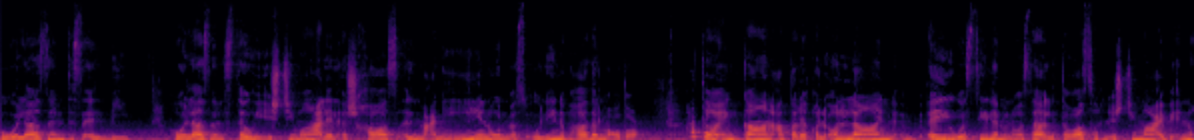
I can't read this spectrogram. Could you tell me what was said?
هو لازم تسأل بيه. هو لازم تسوي اجتماع للأشخاص المعنيين والمسؤولين بهذا الموضوع. حتى وإن كان عن طريق الأونلاين بأي وسيلة من وسائل التواصل الاجتماعي بأنه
